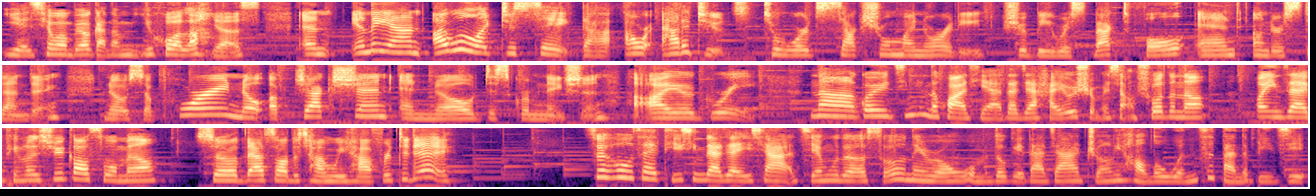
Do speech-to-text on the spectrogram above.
也千万不要感到迷惑了。Yes, and in the end, I would like to say that our attitudes towards sexual minority should be respectful and understanding. No support, no objection, and no discrimination. I agree。那关于今天的话题啊，大家还有什么想说的呢？欢迎在评论区告诉我们哦。So that's all the time we have for today。最后再提醒大家一下，节目的所有内容我们都给大家整理好了文字版的笔记，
